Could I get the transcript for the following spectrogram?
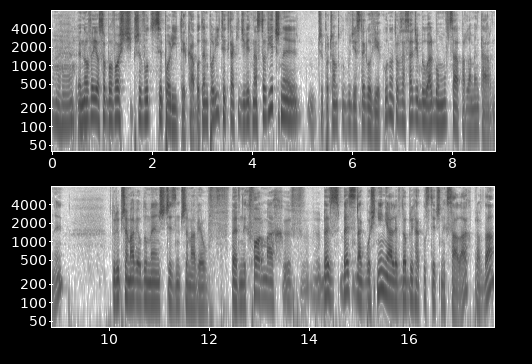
Mhm. Nowej osobowości przywódcy polityka, bo ten polityk taki XIX-wieczny, czy początku XX wieku, no to w zasadzie był albo mówca parlamentarny, który przemawiał do mężczyzn, przemawiał w pewnych formach, bez, bez nagłośnienia, ale w dobrych akustycznych salach, prawda?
